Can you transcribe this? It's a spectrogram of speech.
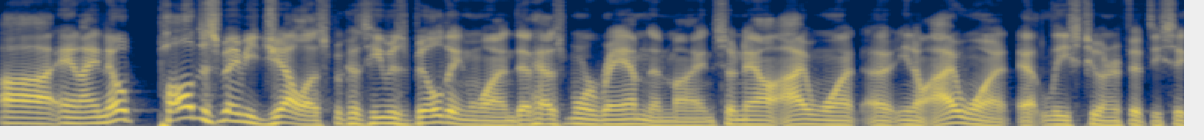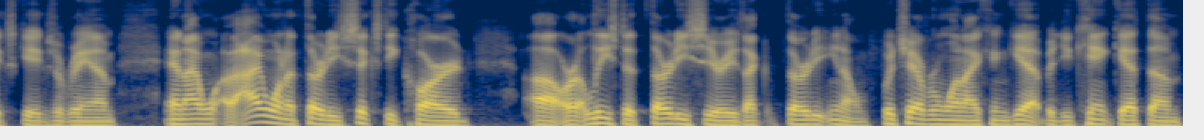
Uh, and I know Paul just made me jealous because he was building one that has more RAM than mine. So now I want, uh, you know, I want at least 256 gigs of RAM, and I, I want a 3060 card. Uh, or at least a 30 series, like 30, you know, whichever one I can get, but you can't get them.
